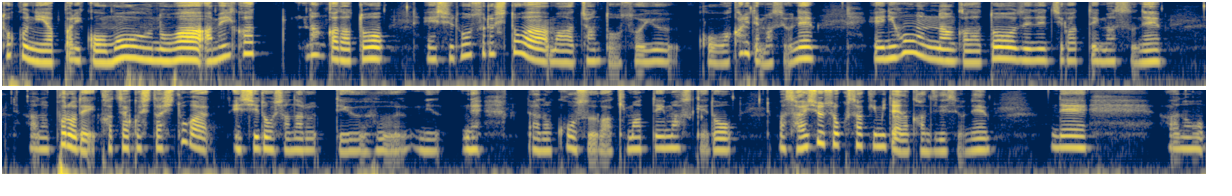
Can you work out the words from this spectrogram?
特にやっぱりこう思うのは、アメリカなんかだと、え指導する人は、まあちゃんとそういうこう分かれてますよね。えー、日本なんかだと全然違っていますね。あの、プロで活躍した人が指導者になるっていう風にね、あの、コースが決まっていますけど、まあ、再就職先みたいな感じですよね。で、あの、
